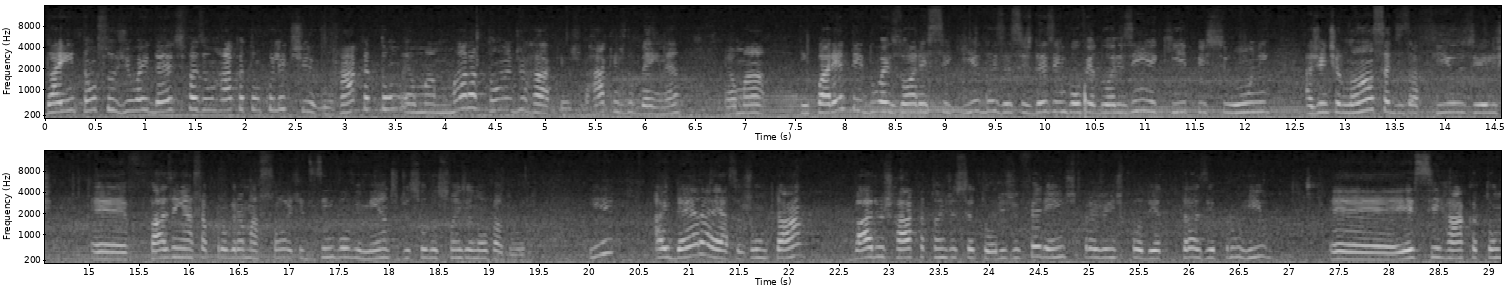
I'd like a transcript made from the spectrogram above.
Daí então surgiu a ideia de fazer um hackathon coletivo. Um hackathon é uma maratona de hackers, hackers do bem, né? É uma em 42 horas seguidas, esses desenvolvedores em equipe se unem, a gente lança desafios e eles é, fazem essa programação, esse desenvolvimento de soluções inovadoras. E a ideia era essa, juntar vários hackathons de setores diferentes para a gente poder trazer para o Rio é, esse hackathon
